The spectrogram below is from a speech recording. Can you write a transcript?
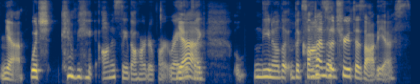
yeah. which can be honestly the harder part, right? Yeah. It's like you know the the Sometimes the truth is obvious,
